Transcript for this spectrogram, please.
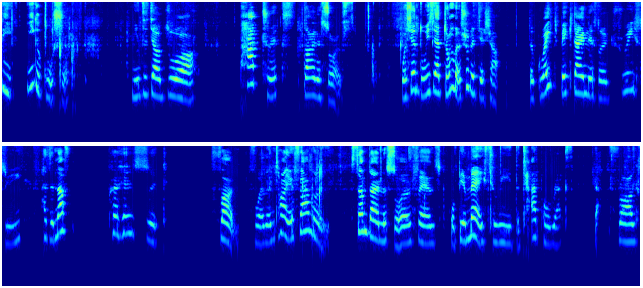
第一个故事，名字叫做《Patrick's Dinosaurs》。我先读一下整本书的介绍。The great big dinosaur tree has enough prehistoric fun for the entire family. Some dinosaur fans will be amazed to read the Tadpole Rex that frogs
